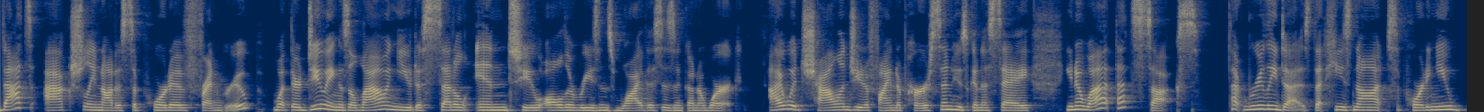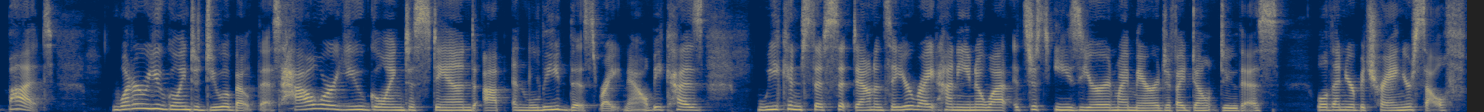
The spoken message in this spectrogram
that's actually not a supportive friend group. What they're doing is allowing you to settle into all the reasons why this isn't going to work. I would challenge you to find a person who's going to say, you know what, that sucks. That really does, that he's not supporting you. But what are you going to do about this? How are you going to stand up and lead this right now? Because we can just sit down and say, You're right, honey. You know what? It's just easier in my marriage if I don't do this. Well, then you're betraying yourself.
